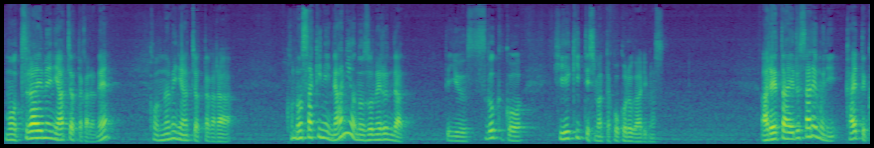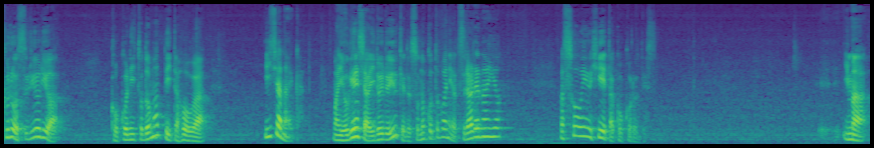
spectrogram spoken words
もう辛い目に遭っちゃったからね。こんな目に遭っちゃったからこの先に何を望めるんだっていうすごくこう冷え切ってしまった心があります。荒れたエルサレムに帰って苦労するよりはここにとどまっていた方がいいじゃないか、まあ、預言者はいろいろ言うけどその言葉にはつられないよ、まあ、そういう冷えた心です。今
